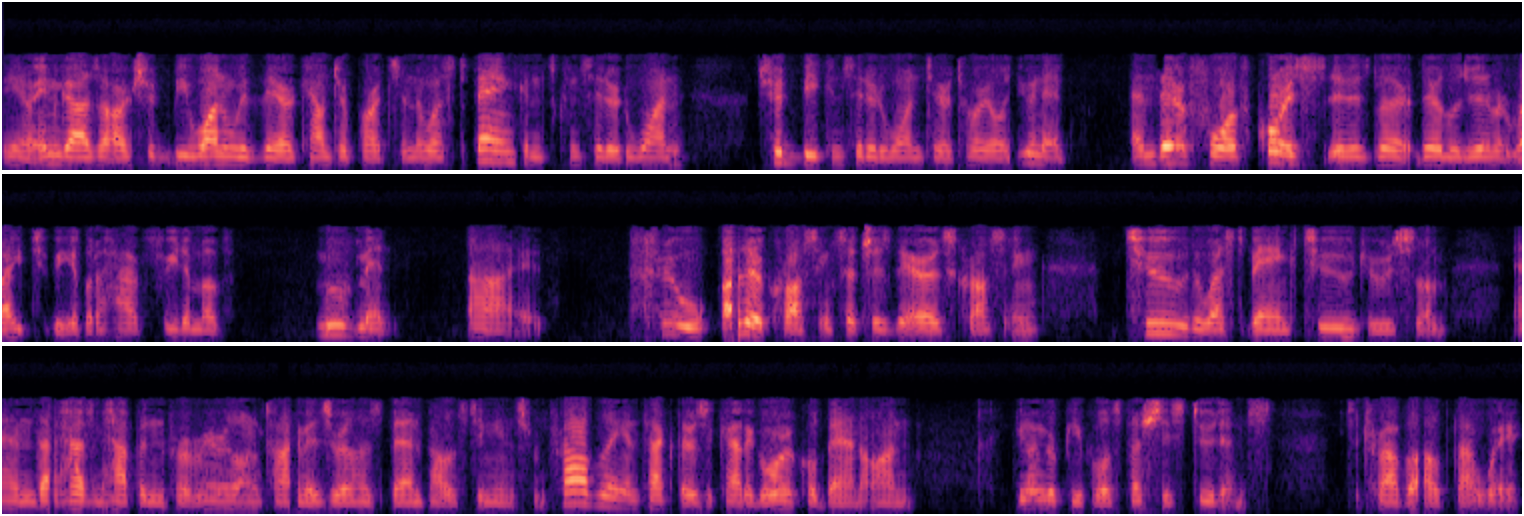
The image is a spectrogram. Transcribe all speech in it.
you know in Gaza or should be one with their counterparts in the West Bank, and it's considered one should be considered one territorial unit, and therefore, of course, it is their, their legitimate right to be able to have freedom of movement uh, through other crossings, such as the Erez crossing, to the West Bank, to Jerusalem. And that hasn't happened for a very long time. Israel has banned Palestinians from traveling. In fact, there's a categorical ban on younger people, especially students, to travel out that way.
